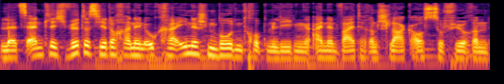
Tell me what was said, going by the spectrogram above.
Letztendlich wird es jedoch an den ukrainischen Bodentruppen liegen, einen weiteren Schlag auszuführen,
